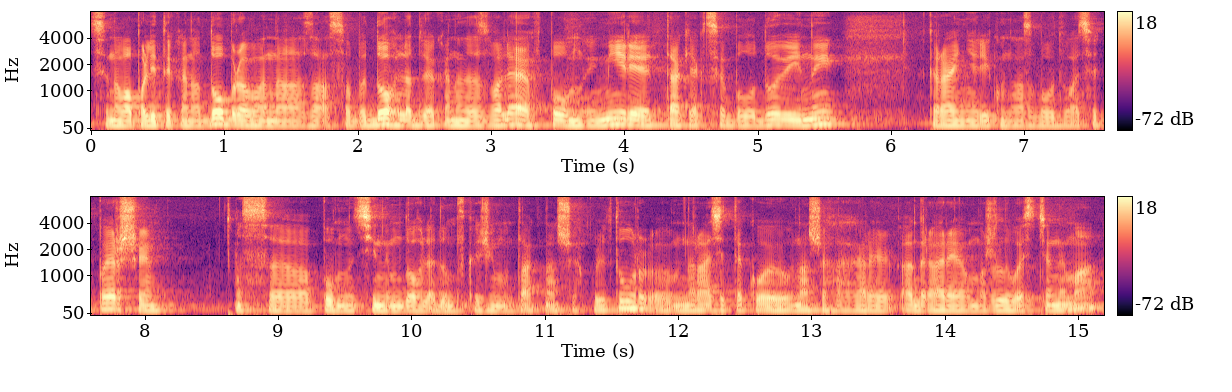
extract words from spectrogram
Цінова політика на добрива, на засоби догляду, яка не дозволяє в повній мірі, так як це було до війни. Крайній рік у нас був 21-й, з повноцінним доглядом, скажімо так, наших культур. Наразі такої у наших аграрі- аграріїв можливості нема.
